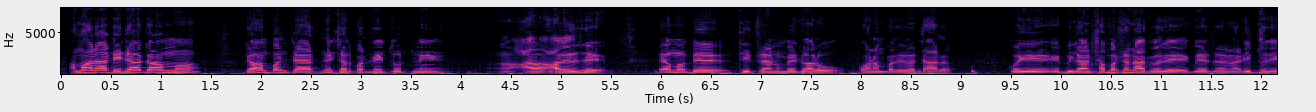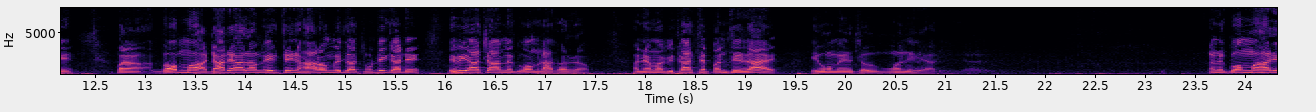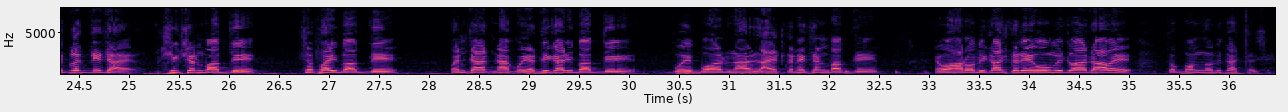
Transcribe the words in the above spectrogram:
અમારા ડેઢા ગામમાં ગ્રામ પંચાયતની સરપંચની ચૂંટણી આવેલ છે. એમાં બેથી ત્રણ ઉમેદવારો ફોરમ ભરેલા, ચાર કોઈ એકબીજાને સમર્થન આપ્યું છે, એકબીજાના હરીફ છે. પણ ગામમાં અઢારે આલામ એક થઈને સારો ઉમેદવાર ચૂંટી કાઢે એવી આશા અમે ગોમ રાખે છે. અને એમાં વિકાસને પંથી થાય એવું અમે સૌ માની યાર અને ગામમાં સારી પ્રગતિ થાય, શિક્ષણ બાબતે, સફાઈ બાબતે પંચાયતના કોઈ અધિકારી બાબતે, કોઈ બોર્ડના લાઇટ કનેક્શન બાબતે એવો સારો વિકાસ કરે એવો ઉમેદવાર આવે તો ગામનો વિકાસ થશે.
